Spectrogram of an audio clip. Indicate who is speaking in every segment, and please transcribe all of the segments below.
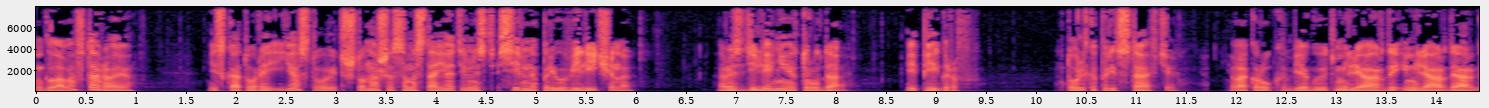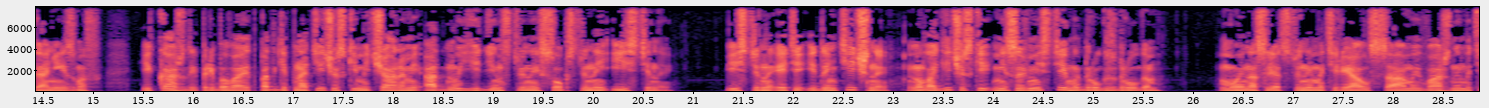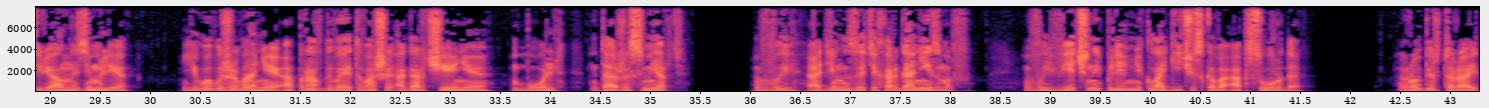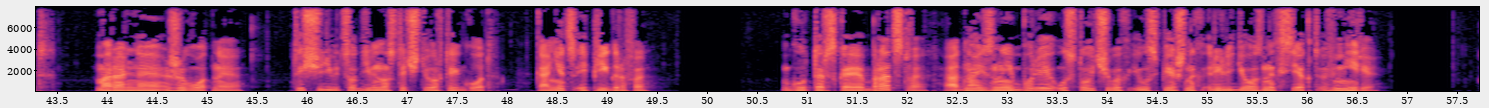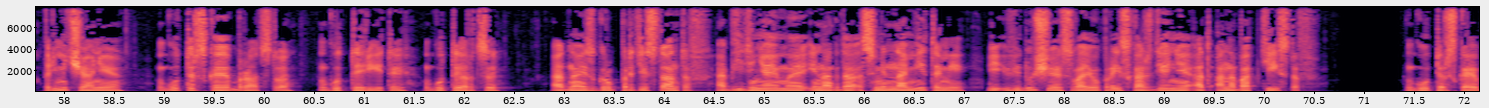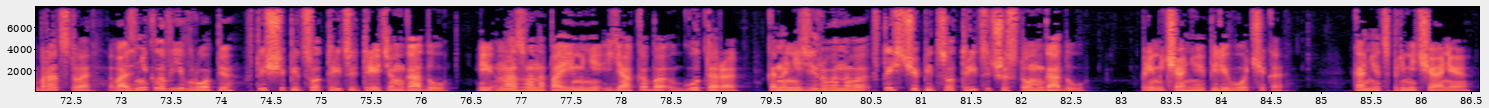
Speaker 1: Глава вторая, из которой яствует, что наша самостоятельность сильно преувеличена. Разделение труда. Эпиграф. Только представьте, вокруг бегают миллиарды и миллиарды организмов, и каждый пребывает под гипнотическими чарами одной единственной собственной истины. Истины эти идентичны, но логически несовместимы друг с другом. Мой наследственный материал – самый важный материал на Земле. Его выживание оправдывает ваши огорчения, боль, даже смерть. Вы – один из этих организмов. Вы – вечный пленник логического абсурда. Роберт Райт. Моральное животное. 1994 год. Конец эпиграфа. Гуттерское братство – одна из наиболее устойчивых и успешных религиозных сект в мире. Примечание. Гуттерское братство. Гуттериты, гутерцы. Одна из групп протестантов, объединяемая иногда с менномитами и ведущая свое происхождение от анабаптистов. Гуттерское братство возникло в Европе в 1533 году и названо по имени Якоба Гутера – канонизированного в 1536 году. Примечание переводчика. Конец примечания.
